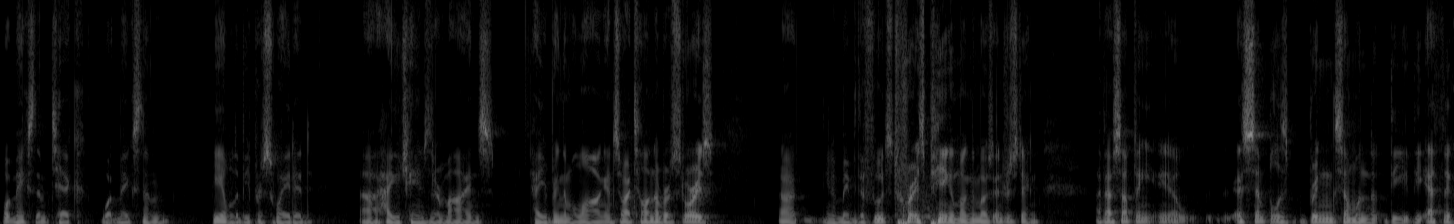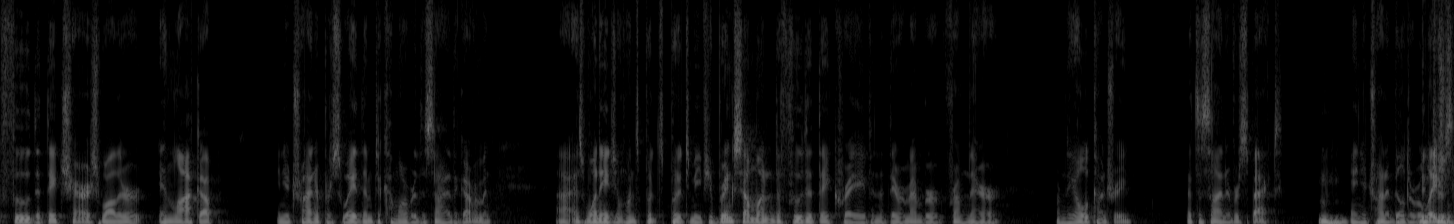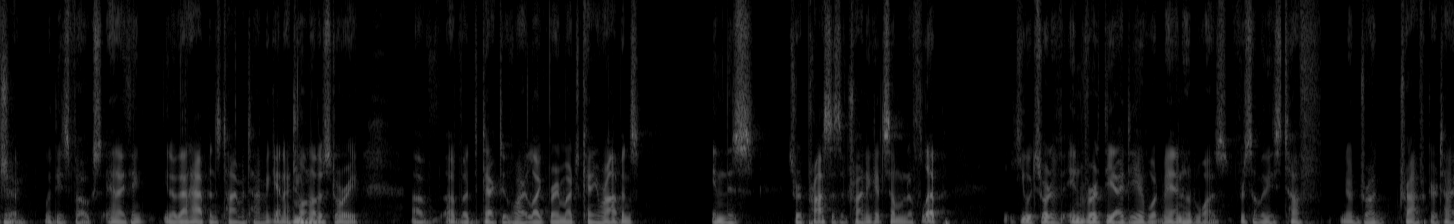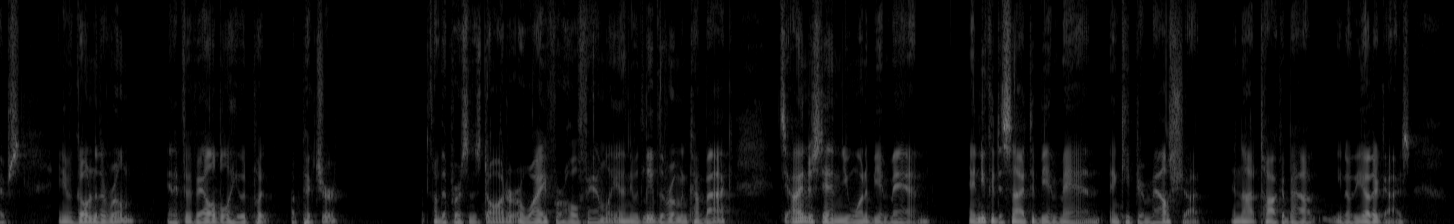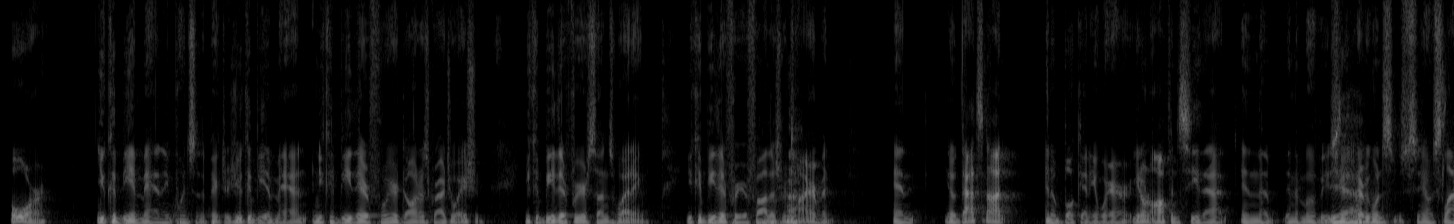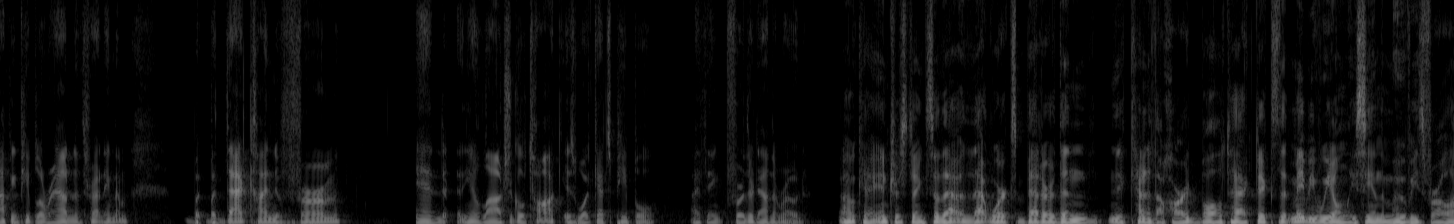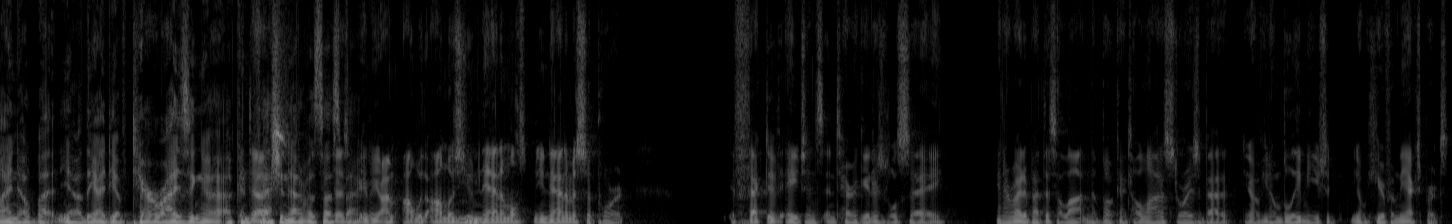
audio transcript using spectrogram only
what makes them tick, what makes them be able to be persuaded, uh, how you change their minds, how you bring them along. And so I tell a number of stories uh, you know, maybe the food stories being among the most interesting, I've had something, you know, as simple as bringing someone the, the, the ethnic food that they cherish while they're in lockup, and you're trying to persuade them to come over to the side of the government. Uh, as one agent once put, put it to me, if you bring someone the food that they crave and that they remember from their from the old country, that's a sign of respect. Mm-hmm. And you're trying to build a relationship with these folks. And I think you know that happens time and time again. I tell Mm-hmm. another story of of a detective who I like very much, Kenny Robbins, in this sort of process of trying to get someone to flip. He would sort of invert the idea of what manhood was for some of these tough, you know, drug trafficker types. And he would go into the room, and if available, he would put a picture of the person's daughter or wife or whole family, and then he would leave the room and come back. See, I understand you want to be a man, and you could decide to be a man and keep your mouth shut and not talk about you know the other guys, or you could be a man. And he points to the pictures. You could be a man, and you could be there for your daughter's graduation. You could be there for your son's wedding. You could be there for your father's retirement, and you know that's not in a book anywhere. You don't often see that in the in the movies. Yeah. Everyone's you know slapping people around and threatening them, but but that kind of firm and you know logical talk is what gets people, I think, further down the road. Okay, interesting. So that that works better than the, kind of the hardball tactics that maybe we only see in the movies, for all I know. But you know, the idea of terrorizing a, a confession out of a suspect. I mean, I'm, I'm- with almost Mm. unanimous unanimous support, effective agents interrogators will say, and I write about this a lot in the book. and I tell a lot of stories about it. You know, if you don't believe me, you should you know hear from the experts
